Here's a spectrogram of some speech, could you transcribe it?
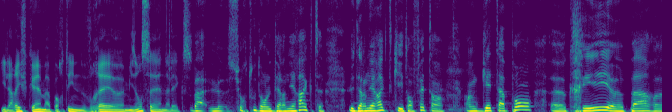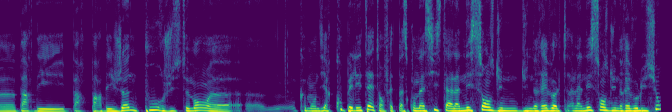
il arrive quand même à porter une vraie euh, mise en scène, Alex. Bah, le- surtout dans le dernier acte. Le dernier acte qui est en fait un, un guet-apens euh, créé par, par, des, par, par des jeunes pour justement, comment dire, couper les en fait. Parce qu'on assiste à la naissance d'une révolte, à la naissance d'une révolution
